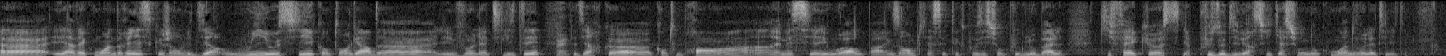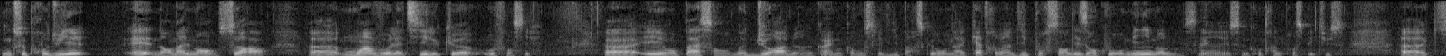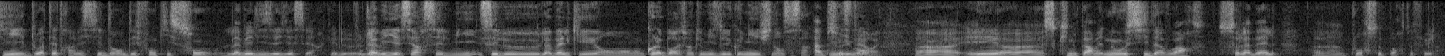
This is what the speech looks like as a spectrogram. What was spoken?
Euh, et avec moins de risques, j'ai envie de dire oui aussi quand on regarde euh, les volatilités. C'est-à-dire que euh, quand on prend un, MSCI World, par exemple, il y a cette exposition plus globale qui fait qu'il y a plus de diversification, donc moins de volatilité. Donc ce produit est, normalement, sera moins volatile que offensif. et on passe en mode durable, hein, comme, comme, on se l'a dit, parce qu'on a 90% des encours au minimum, c'est une contrainte prospectus. Euh, qui doit être investi dans des fonds qui sont labellisés ISR. le label ISR, c'est le, le, label qui est en collaboration avec le ministre de l'économie et des finances, c'est ça? Absolument. Euh, et euh, ce qui nous permet, nous aussi, d'avoir ce label pour ce portefeuille-là.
